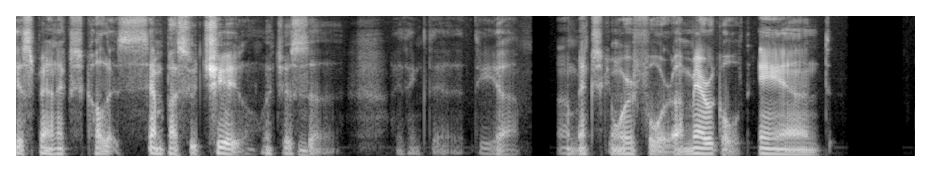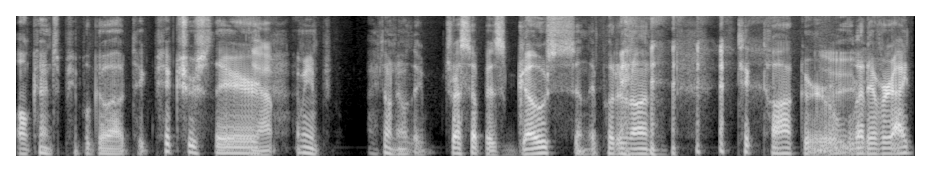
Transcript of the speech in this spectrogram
Hispanics call it cempasúchil, which is, Hmm. uh, I think, the the uh, uh, Mexican word for uh, marigold, and all kinds of people go out take pictures there. Yep. I mean, I don't know. They dress up as ghosts and they put it on TikTok or whatever. I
